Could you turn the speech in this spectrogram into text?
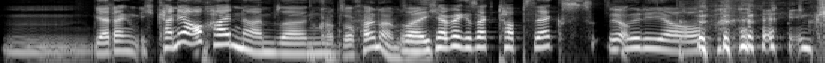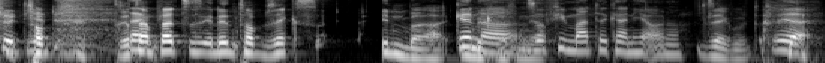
Mm, Ja, dann, ich kann ja auch Heidenheim sagen. Du kannst auch Heinheim Weil sagen. ich habe ja gesagt, Top 6 Ja. würde ja auch inkludieren. Top, dritter Dann- Platz ist in den Top 6 inbe genau, inbegriffen. so Ja. viel Mathe kann ich auch noch. Sehr gut. Ja.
